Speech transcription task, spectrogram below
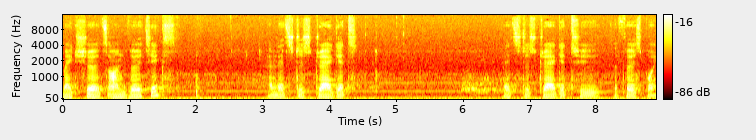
make sure it's on vertex and let's just drag it let's just drag it to the first point.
